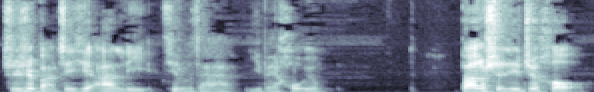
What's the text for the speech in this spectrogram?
只是把这些案例记录在案以备后用。半个世纪之后，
